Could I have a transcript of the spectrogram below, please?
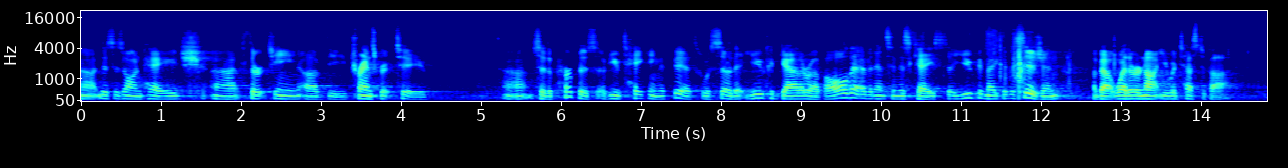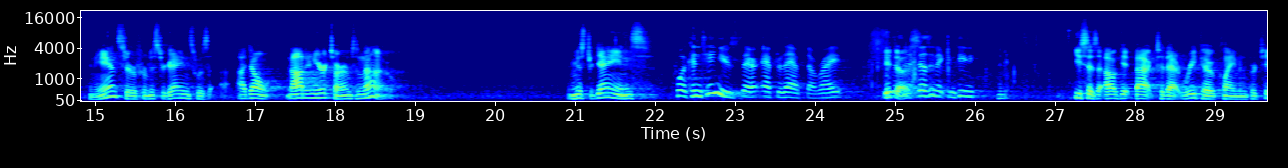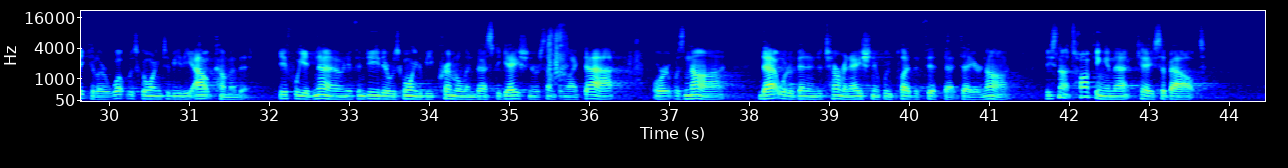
uh, this is on page uh, 13 of the transcript two. Um, So the purpose of you taking the fifth was so that you could gather up all the evidence in this case, so you could make a decision about whether or not you would testify. And the answer from Mr. Gaines was, I don't, not in your terms, no. And Mr. Gaines, Well, it continues there after that, though, right? it Doesn't does. Doesn't it continue? He says, I'll get back to that RICO claim in particular, what was going to be the outcome of it? If we had known, if indeed there was going to be criminal investigation or something like that, or it was not, that would have been a determination if we pled the fifth that day or not. He's not talking in that case about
